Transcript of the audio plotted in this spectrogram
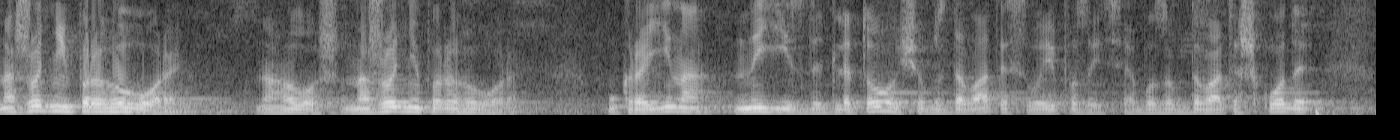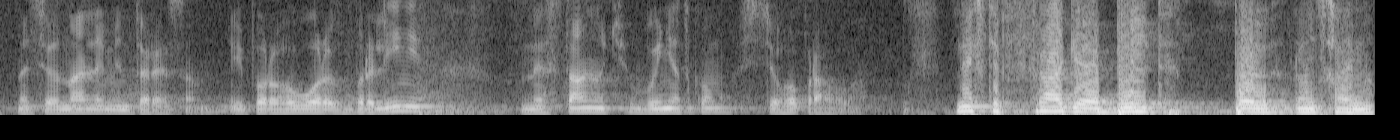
на жодні переговори наголошую, на жодні переговори Україна не їздить для того, щоб здавати свої позиції або завдавати шкоди національним інтересам. І переговори в Берліні не стануть винятком з цього правила. Nächste Frage, Bild, Paul Ronsheimer.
